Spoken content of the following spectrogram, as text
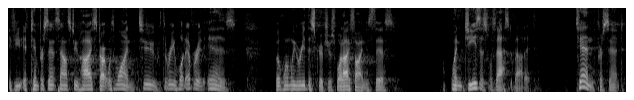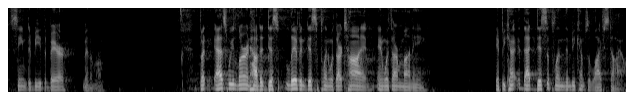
If, you, if 10% sounds too high, start with one, two, three, whatever it is. But when we read the scriptures, what I find is this when Jesus was asked about it, 10% seemed to be the bare minimum. But as we learn how to dis- live in discipline with our time and with our money, it beca- that discipline then becomes a lifestyle.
